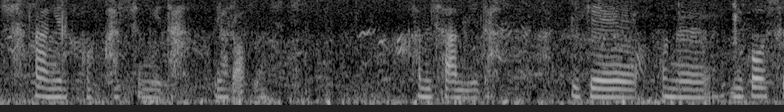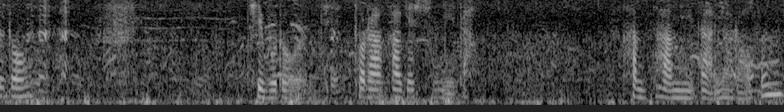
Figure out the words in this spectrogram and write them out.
사랑일 것 같습니다. 여러분. 감사합니다. 이제 오늘 이곳으로 집으로 이제 돌아가겠습니다. 감사합니다, 여러분.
